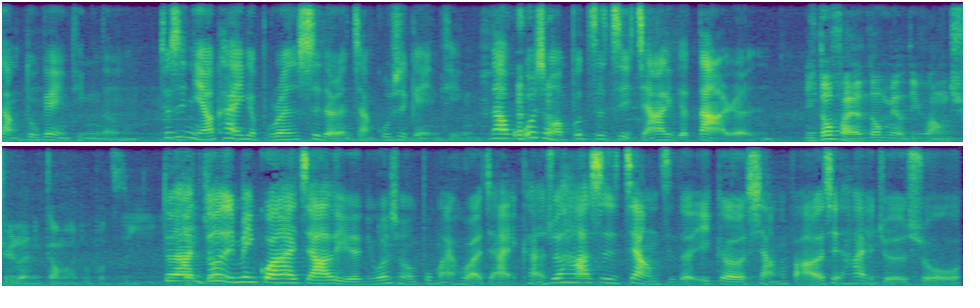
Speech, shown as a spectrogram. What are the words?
朗读给你听呢？就是你要看一个不认识的人讲故事给你听，那为什么不自己家里的大人？你都反正都没有地方去了，你干嘛就不自己？对啊，你都已经被关在家里了，你为什么不买回来家里看？所以他是这样子的一个想法，而且他也觉得说，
